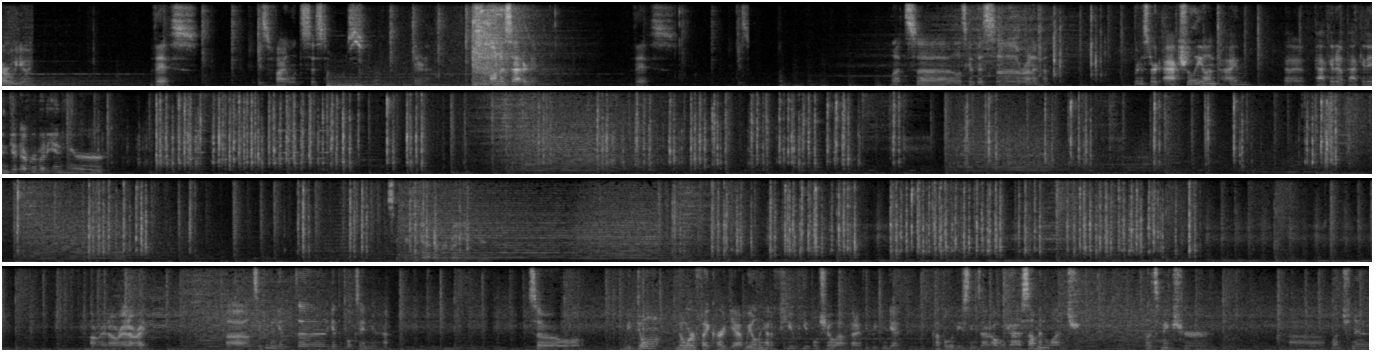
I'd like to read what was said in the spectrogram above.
How are we doing? This is Violent Systems Internet on a Saturday. This is. Let's uh, let's get this uh, running, huh? We're gonna start actually on time. Gotta pack it up, pack it in, get everybody in here. Folks in here? So we don't know our fight card yet. We only had a few people show up, but I think we can get a couple of these things out. Oh, we got to summon lunch. Let's make sure. Uh, lunch knows.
